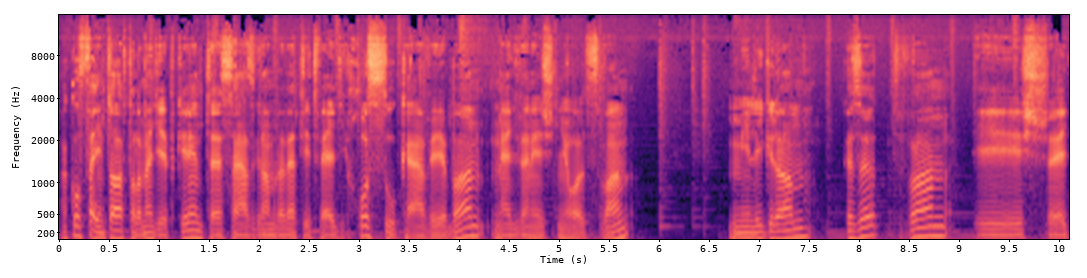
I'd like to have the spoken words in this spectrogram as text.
a koffein tartalom egyébként 100 g-ra vetítve egy hosszú kávéban 40 és 80 mg között van, és egy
